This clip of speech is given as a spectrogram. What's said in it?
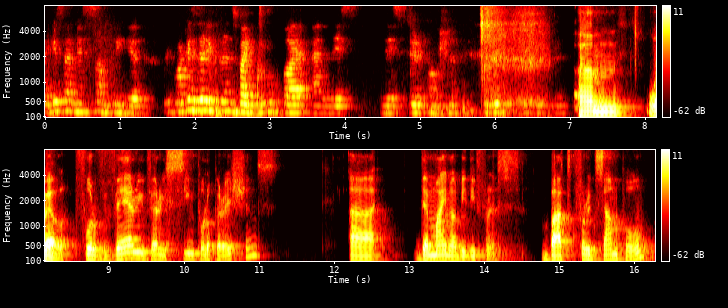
I guess I missed something here. But What is the difference by group by and nest, Um, well, for very, very simple operations, uh, there might not be difference. But for example,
